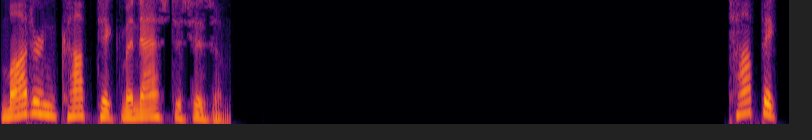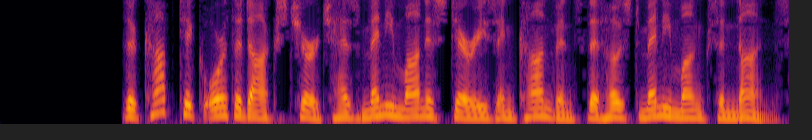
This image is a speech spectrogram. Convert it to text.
Modern Coptic monasticism The Coptic Orthodox Church has many monasteries and convents that host many monks and nuns.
